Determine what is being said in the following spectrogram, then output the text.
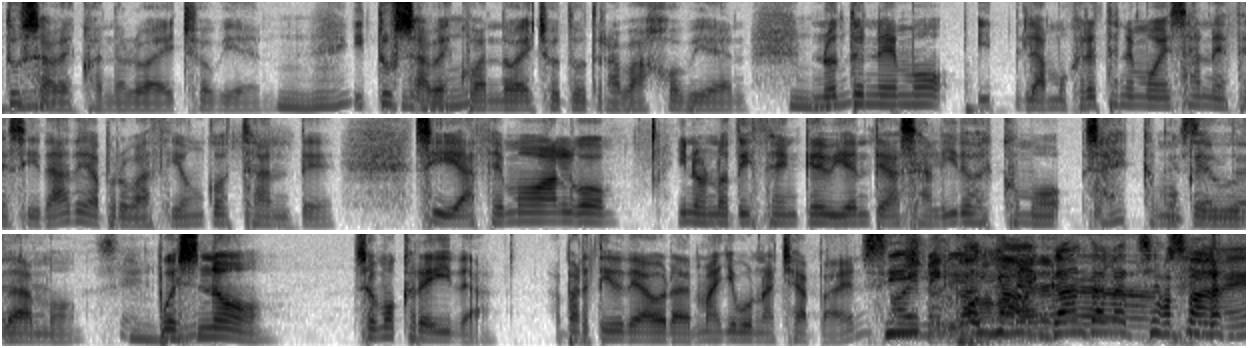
Tú sabes cuando lo has hecho bien. Y tú sabes cuando has hecho tu trabajo bien. No tenemos, y las mujeres tenemos esa necesidad de aprobación constante. Si hacemos algo y no nos dicen qué bien te ha salido, es como, ¿sabes? Como Te que sientes- dudamos. sí. Pues no, somos creídas. A partir de ahora, además llevo una chapa, ¿eh? Sí, Ay, me oye, encanta. me encanta la chapa, ¿eh?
